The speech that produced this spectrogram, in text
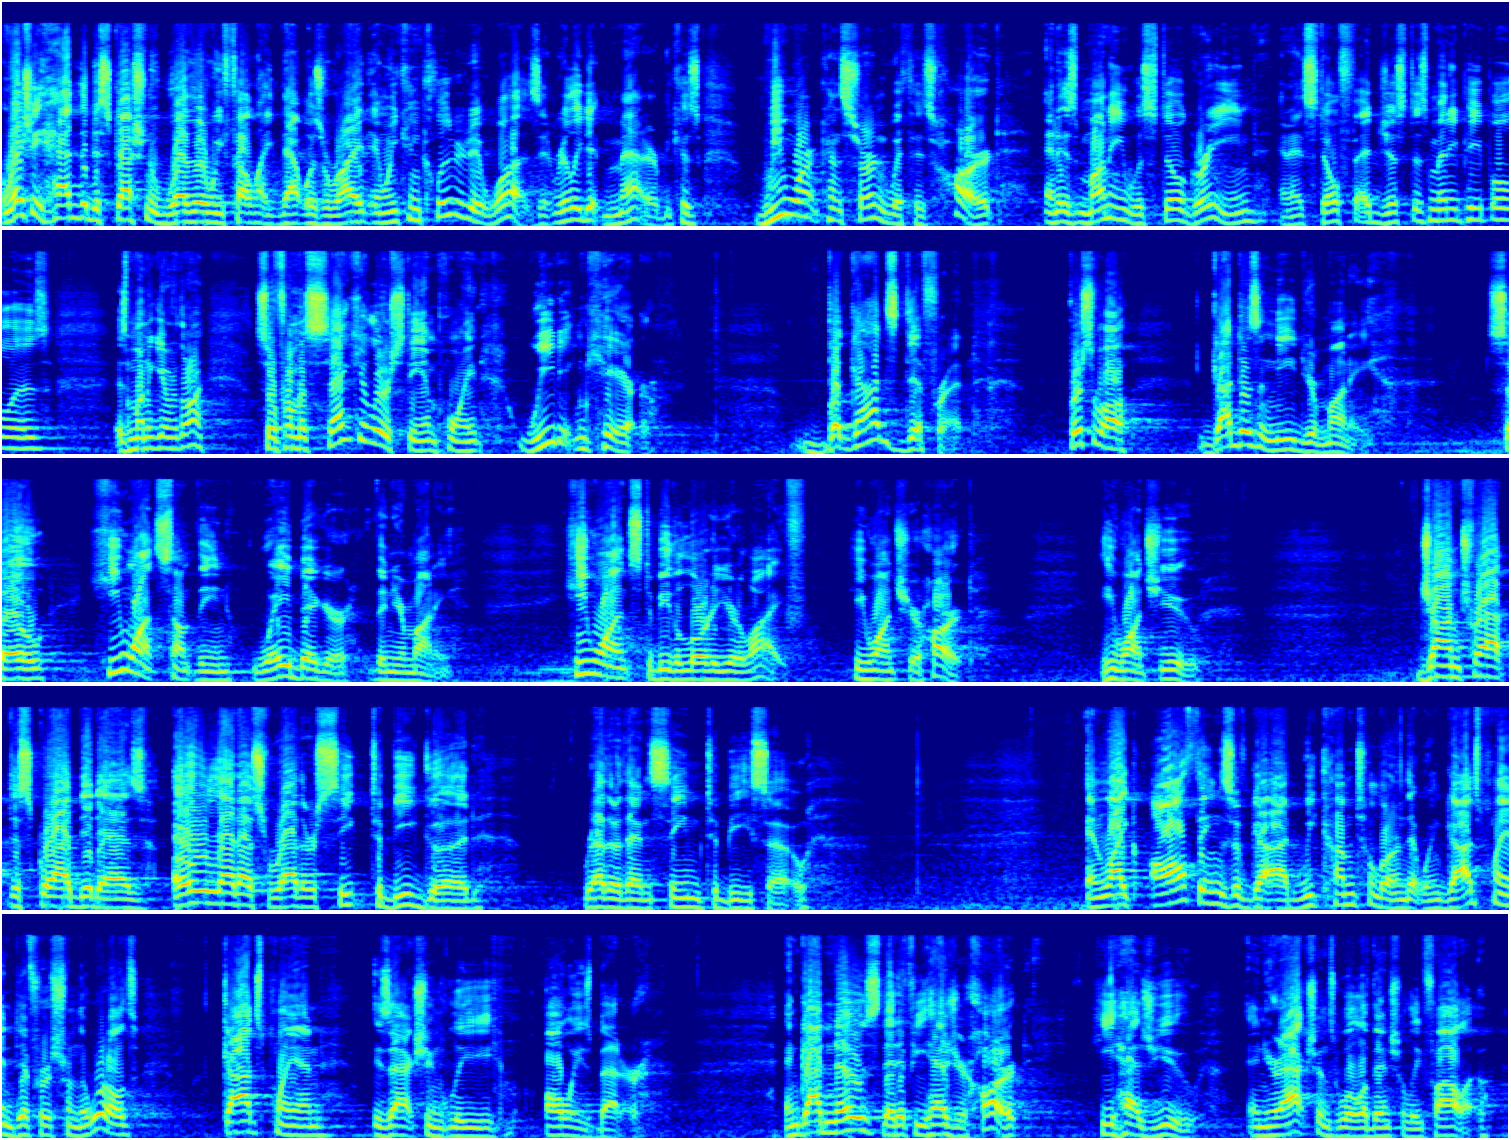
and we actually had the discussion of whether we felt like that was right, and we concluded it was. It really didn't matter because we weren't concerned with his heart, and his money was still green, and it still fed just as many people as, as money given for the So from a secular standpoint, we didn't care. But God's different. First of all, God doesn't need your money. So he wants something way bigger than your money. He wants to be the Lord of your life. He wants your heart. He wants you. John Trapp described it as, Oh, let us rather seek to be good rather than seem to be so. And like all things of God, we come to learn that when God's plan differs from the world's, God's plan is actually always better. And God knows that if He has your heart, He has you, and your actions will eventually follow.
